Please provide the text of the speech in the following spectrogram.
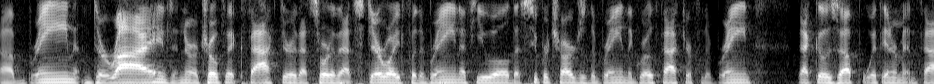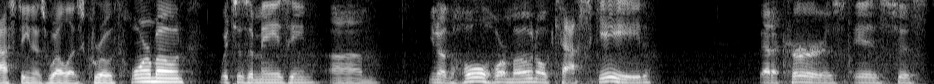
Uh, brain derived neurotrophic factor. That's sort of that steroid for the brain, if you will, that supercharges the brain, the growth factor for the brain. That goes up with intermittent fasting as well as growth hormone, which is amazing. Um, you know, the whole hormonal cascade that occurs is just,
